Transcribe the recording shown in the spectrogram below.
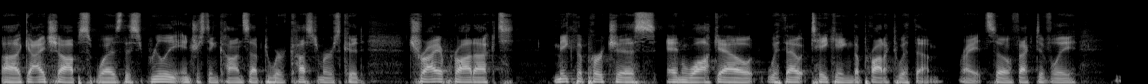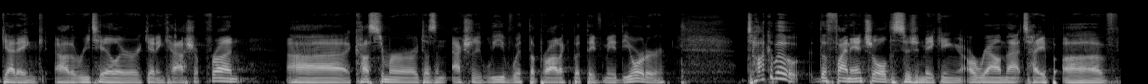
uh, guide shops was this really interesting concept where customers could try a product, make the purchase, and walk out without taking the product with them. Right. So effectively, getting uh, the retailer getting cash up front, uh, customer doesn't actually leave with the product, but they've made the order talk about the financial decision making around that type of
